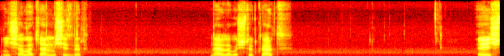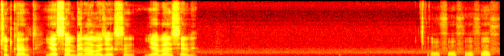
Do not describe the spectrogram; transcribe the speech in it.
İnşallah gelmişizdir. Nerede bu Stuttgart? Ey Stuttgart, ya sen beni alacaksın ya ben seni. Of of of of.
